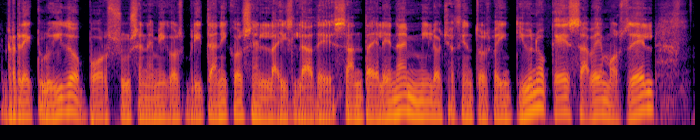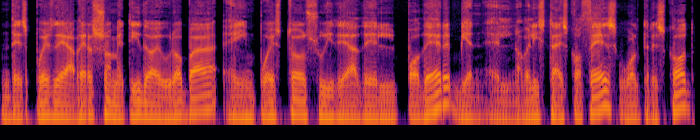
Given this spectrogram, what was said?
recluido por sus enemigos británicos en la isla de Santa Elena en 1821. ¿Qué sabemos de él después de haber sometido a Europa e impuesto su idea del poder? Bien, el novelista escocés Walter Scott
